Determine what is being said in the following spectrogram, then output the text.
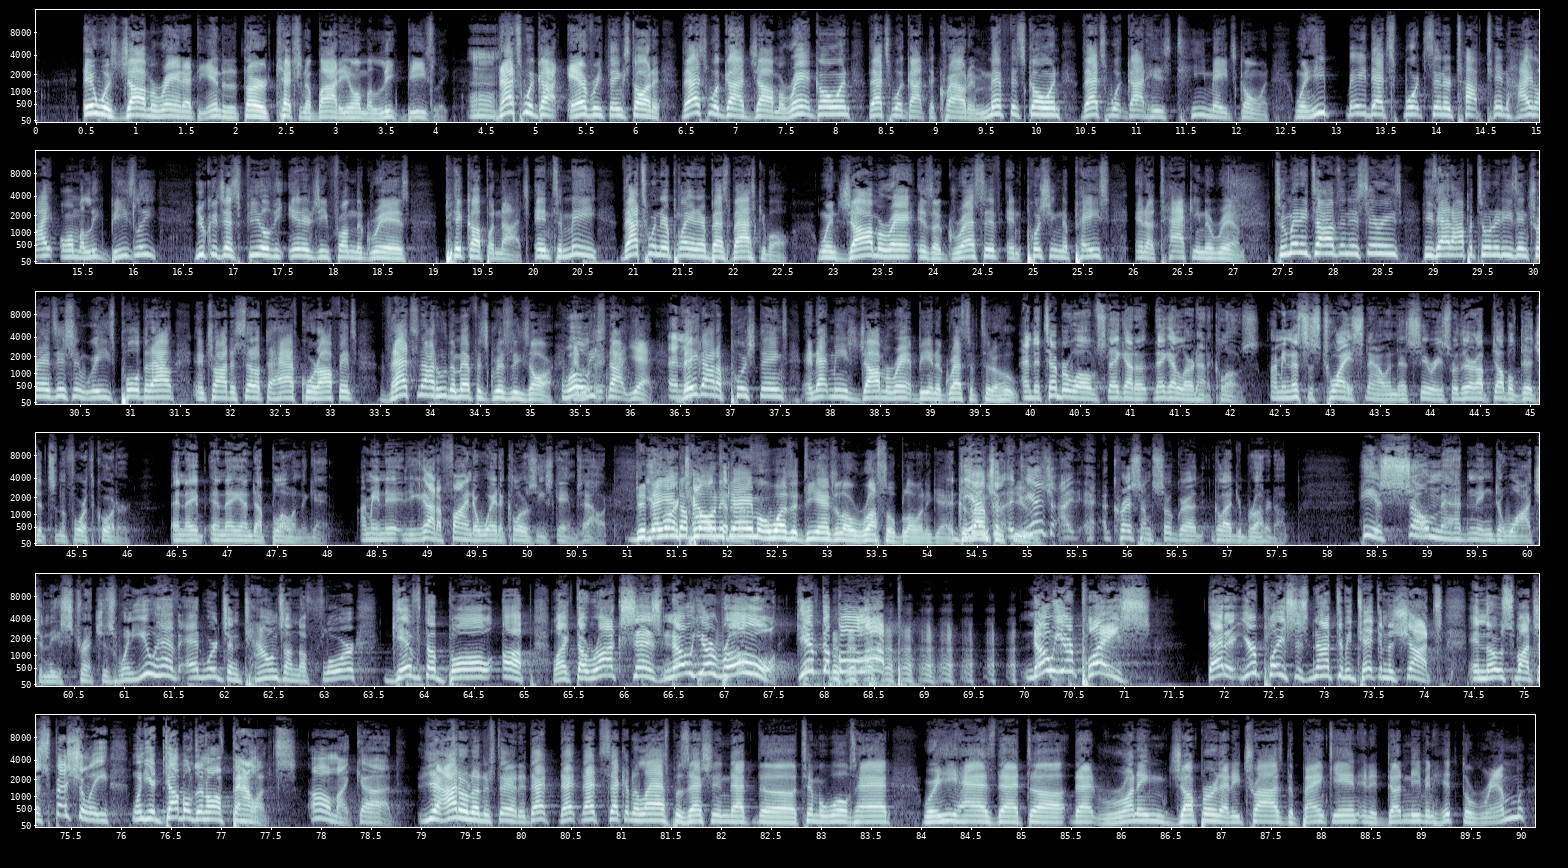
It was Ja Morant at the end of the third catching a body on Malik Beasley. Mm. That's what got everything started. That's what got Ja Morant going. That's what got the crowd in Memphis going. That's what got his teammates going. When he made that SportsCenter top 10 highlight on Malik Beasley, you could just feel the energy from the Grizz pick up a notch. And to me, that's when they're playing their best basketball. When Ja Morant is aggressive and pushing the pace and attacking the rim. Too many times in this series, he's had opportunities in transition where he's pulled it out and tried to set up the half court offense. That's not who the Memphis Grizzlies are. Well, at least not yet. they got to push things, and that means John Morant being aggressive to the hoop. And the Timberwolves, they got to they got to learn how to close. I mean, this is twice now in this series where they're up double digits in the fourth quarter, and they and they end up blowing the game. I mean, you got to find a way to close these games out. Did You they end up blowing the game, enough. or was it D'Angelo Russell blowing the game? Because I'm D'Angelo, confused. D'Angelo, I, Chris, I'm so glad, glad you brought it up. He is so maddening to watch in these stretches. When you have Edwards and Towns on the floor, give the ball up. Like The Rock says, know your role. Give the ball up. know your place. That your place is not to be taking the shots in those spots, especially when you're doubled and off balance. Oh my God. Yeah, I don't understand it. That that that second to last possession that the Timberwolves had, where he has that uh, that running jumper that he tries to bank in and it doesn't even hit the rim.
